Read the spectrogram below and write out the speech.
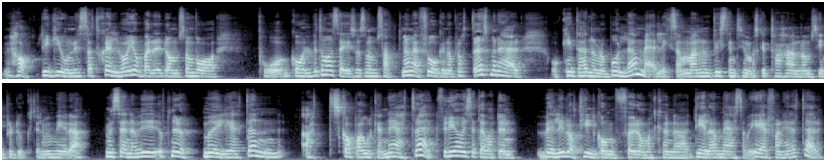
ja, regioner satt själva och jobbade, de som var på golvet om man säger så, som satt med de här frågorna och brottades med det här och inte hade någon att bolla med. Liksom. Man visste inte hur man skulle ta hand om sin produkt eller med mera. Men sen när vi öppnar upp möjligheten att skapa olika nätverk, för det har vi sett har varit en väldigt bra tillgång för dem att kunna dela med sig av erfarenheter.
